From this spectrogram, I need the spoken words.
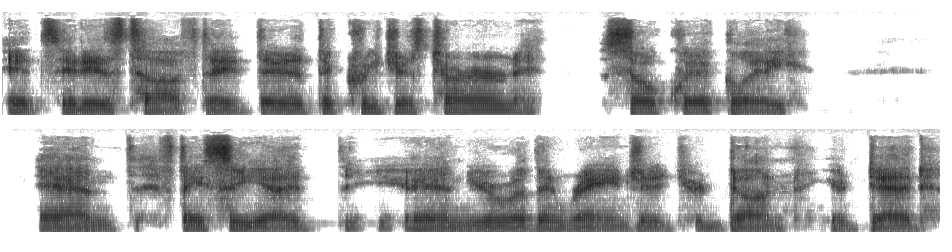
it's it is tough. They the creatures turn so quickly, and if they see you and you're within range, it, you're done. You're dead.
